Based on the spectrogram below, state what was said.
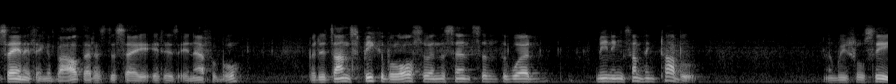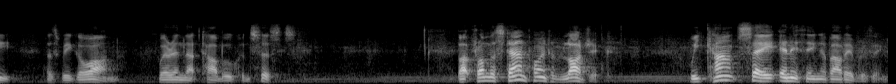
say anything about, that is to say, it is ineffable, but it's unspeakable also in the sense of the word meaning something taboo. And we shall see as we go on wherein that taboo consists. But from the standpoint of logic, we can't say anything about everything.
